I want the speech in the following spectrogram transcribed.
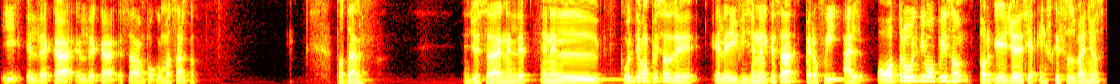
Y el de acá, el de acá estaba un poco más alto. Total. Yo estaba en el, en el último piso del el edificio en el que estaba, pero fui al otro último piso porque yo decía, es que esos baños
